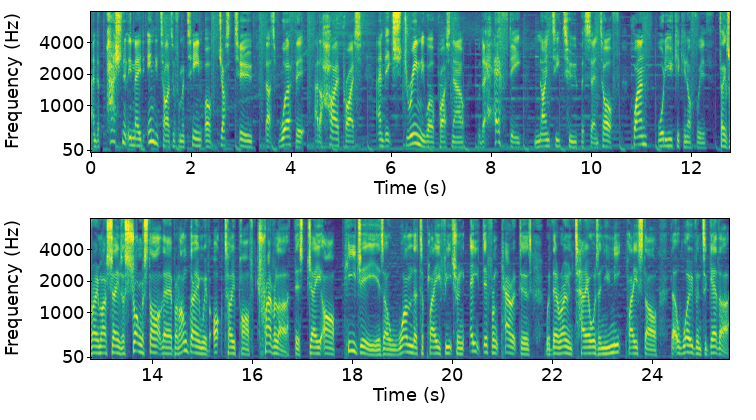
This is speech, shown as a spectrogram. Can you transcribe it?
and a passionately made indie title from a team of just two that's worth it at a higher price and extremely well priced now with a hefty 92% off. Juan, what are you kicking off with? Thanks very much, James. A strong start there, but I'm going with Octopath Traveler. This JRPG is a wonder to play, featuring eight different characters with their own tales and unique playstyle that are woven together.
